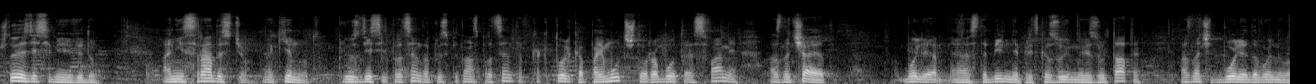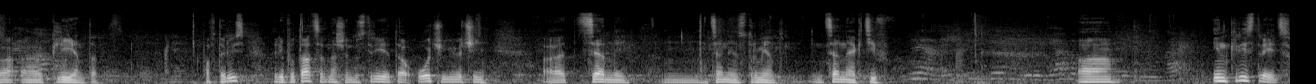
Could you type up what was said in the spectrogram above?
Что я здесь имею в виду? Они с радостью накинут плюс 10%, плюс 15%, как только поймут, что работая с вами означает более стабильные, предсказуемые результаты, а значит более довольного клиента. Повторюсь, репутация в нашей индустрии это очень-очень Э, ценный, ценный инструмент, ценный актив. А, increased rates.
